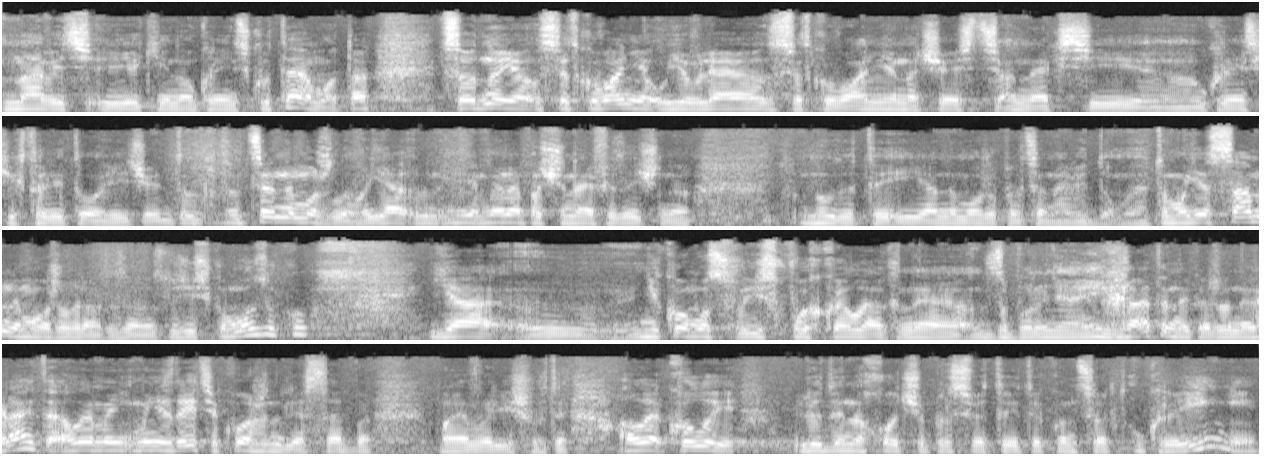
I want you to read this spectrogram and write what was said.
навіть які на українську тему, так все одно я святкування уявляю святкування на честь анексії е, українських територій. Чи це неможливо. Я мене починає фізично нудити, і я не можу про це навіть думати. Тому я сам не можу грати зараз російську музику. Я е, нікому своїх своїх колег не забороняю її грати, не кажу, не грайте, але мені, мені здається, кожен для себе має вирішувати. Але коли людина хоче присвятити концерт Україні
